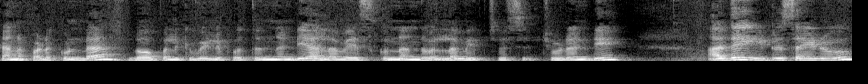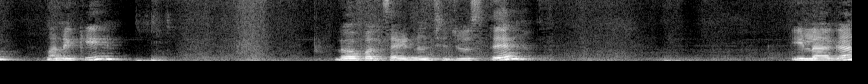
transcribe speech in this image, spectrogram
కనపడకుండా లోపలికి వెళ్ళిపోతుందండి. అలా వేసుకున్నందువల్ల మీరు చూసి చూడండి. అదే ఇటు సైడు మనకి లోపల సైడ్ నుంచి చూస్తే ఇలాగా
